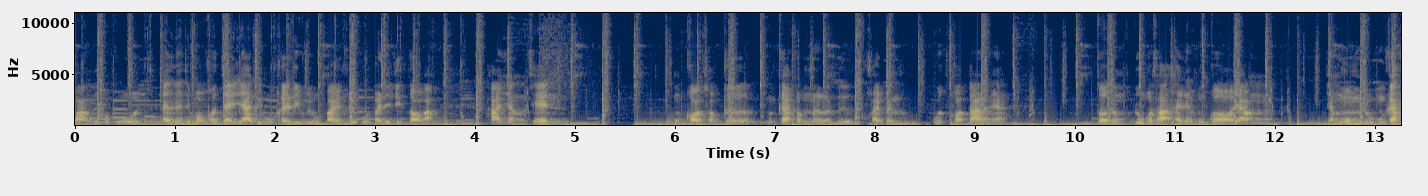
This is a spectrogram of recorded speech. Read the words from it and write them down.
ฟังที่เขาพูดไอ้เรื่องที่บอกเข้าใจยากที่ผมเคยรีวิวไปเคยพูดไปในทิกตอกอะอะอย่างเช่น องค์กรช็อกเกอร์เหมือนการกำเนิดหรือใครเป็นผู้ก่อตั้งอะไรเนี้ยต้นถึงดูภาษาไทยเนี่ยผมก็ยังยังงงอยู่เหมือนกัน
